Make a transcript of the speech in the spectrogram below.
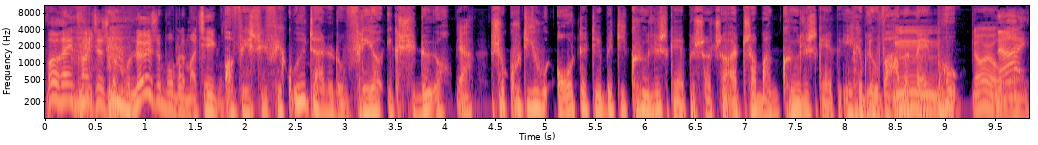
for rent faktisk at kunne løse problematikken. Og hvis vi fik uddannet nogle flere ingeniører, Ja. så kunne de jo ordne det med de køleskabe, så, så at så mange køleskabe ikke blev varme mm. bagpå. Jo, jo. Nej,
